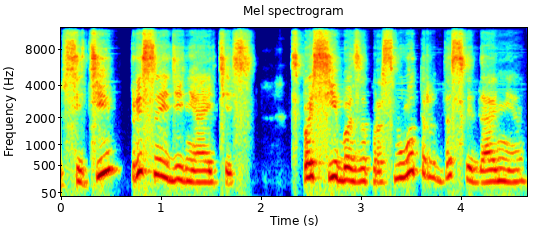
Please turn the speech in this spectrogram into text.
сети, присоединяйтесь. Спасибо за просмотр. До свидания.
